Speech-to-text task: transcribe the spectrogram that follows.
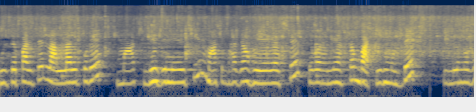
উল্টে পাল্টে লাল লাল করে মাছ ভেজে নিয়েছি। মাছ ভাজা হয়ে গেছে। এবার আমি একটা বাটির মধ্যে তুলে নেব।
